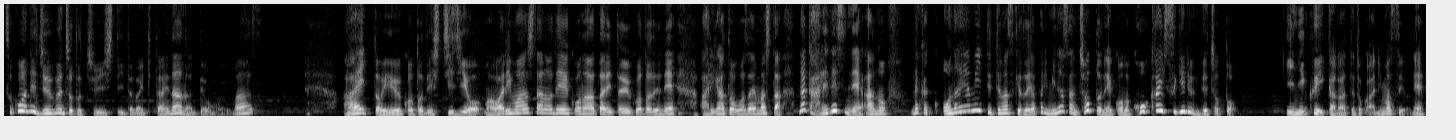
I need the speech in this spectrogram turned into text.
そこはね、十分ちょっと注意していただきたいな、なんて思います。はい。ということで、7時を回りましたので、このあたりということでね、ありがとうございました。なんかあれですね、あの、なんかお悩みって言ってますけど、やっぱり皆さんちょっとね、この公開すぎるんで、ちょっと、言いにくいかなってとこありますよね。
